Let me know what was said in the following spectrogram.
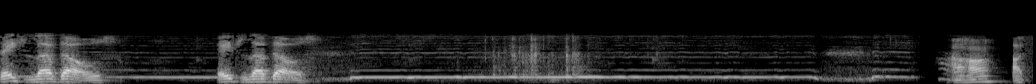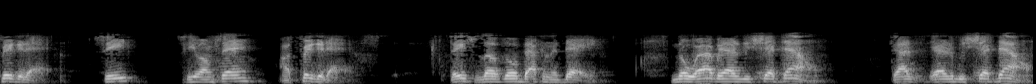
They love those. They love those. Uh huh. I figured that. See? See what I'm saying? I figured that. They used to love those back in the day. You know? They had to be shut down. They had, they had to be shut down.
